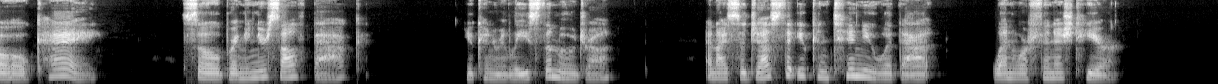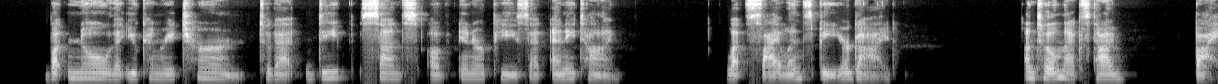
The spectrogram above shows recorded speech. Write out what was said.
Okay, so bringing yourself back you can release the mudra. And I suggest that you continue with that when we're finished here. But know that you can return to that deep sense of inner peace at any time. Let silence be your guide. Until next time, bye.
